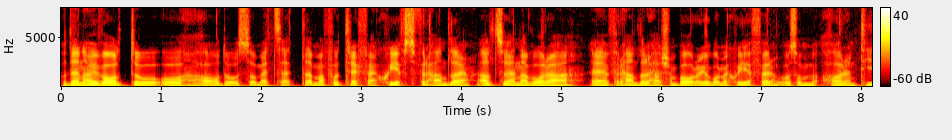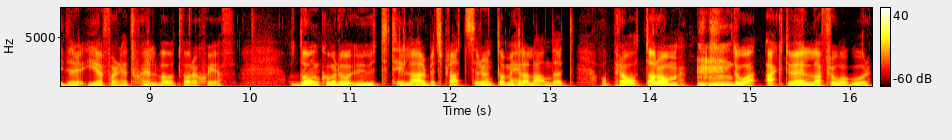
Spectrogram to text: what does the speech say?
Och den har vi valt att, att, ha då som ett sätt där man får träffa en chefsförhandlare, alltså en av våra eh, förhandlare här som bara jobbar med chefer och som har en tidigare erfarenhet själv av att vara chef. Och de kommer då ut till arbetsplatser runt om i hela landet och pratar om då aktuella frågor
